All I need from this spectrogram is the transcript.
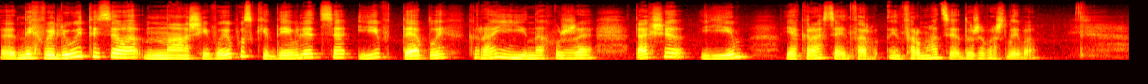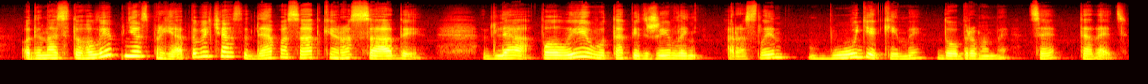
Е, Не хвилюйтеся, наші випуски дивляться і в теплих країнах уже, так що їм якраз ця інформація дуже важлива. 11 липня сприятливий час для посадки розсади, для поливу та підживлень рослин будь-якими добривами. Це телець.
